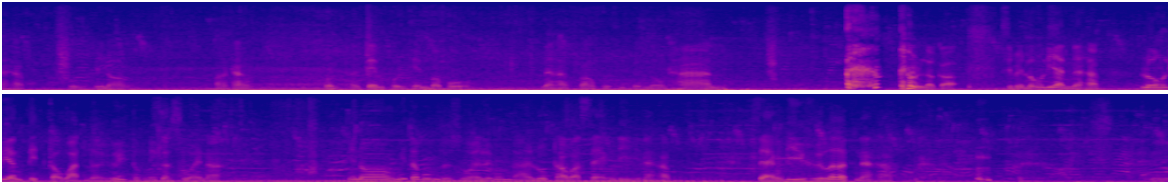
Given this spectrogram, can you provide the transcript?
นะครับคุณพี่น้องฝั่งทั้งผลทั้งเต็นผลเห็นบะบุนะครับฝั่งผุนสิเป็นโรงทาน แล้วก็สิเป็นโรงเรียนนะครับ โรงเรียนติดกับวัดเลยเฮ้ย ตรงนี้ก็สวยนะ พี่น้องมีต่มุมสวยๆเลยมุมถ่ายรูปทาว่าแสงดีนะครับ แสงดีคือเลิศนะครับ นี่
